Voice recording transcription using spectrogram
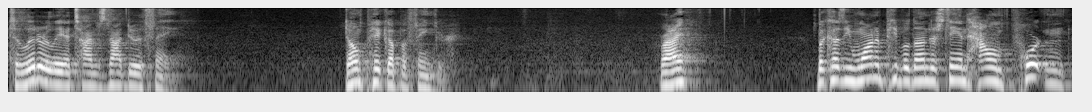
to literally at times not do a thing. Don't pick up a finger. Right? Because he wanted people to understand how important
